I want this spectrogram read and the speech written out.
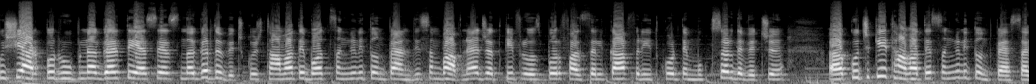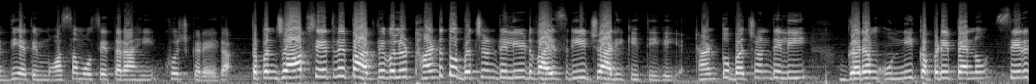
ਹੁਸ਼ਿਆਰਪੁਰ ਰੂਪਨਗਰ ਤੇ ਐਸਐਸ ਨਗਰ ਦੇ ਵਿੱਚ ਕੁਝ ਥਾਵਾਂ ਤੇ ਬਹੁਤ ਸੰਘਣੀ ਧੁੰਦ ਪੈਣ ਦੀ ਸੰਭਾਵਨਾ ਹੈ, ਜਦਕਿ ਫਿਰੋਜ਼ਪੁਰ, ਫਾਜ਼ਿਲਕਾ, ਫਰੀਦਕੋਟ ਤੇ ਮੁਕਤਸਰ ਦੇ ਵਿੱਚ ਕੁਝ ਕੀ ਥਾਵਾਂ ਤੇ ਸੰਘਣੀ ਧੁੰਦ ਪੈ ਸਕਦੀ ਹੈ ਤੇ ਮੌਸਮ ਉਸੇ ਤਰ੍ਹਾਂ ਹੀ ਖੁਸ਼ਕ ਰਹੇਗਾ। ਤਾਂ ਪੰਜਾਬ ਸਿਹਤ ਵਿਭਾਗ ਦੇ ਵੱਲੋਂ ਠੰਡ ਤੋਂ ਬਚਣ ਦੇ ਲਈ ਐਡਵਾਈਜ਼ਰੀ ਜਾਰੀ ਕੀਤੀ ਗਈ ਹੈ। ਠੰਡ ਤੋਂ ਬਚਣ ਦੇ ਲਈ ਗਰਮ ਉਨੀ ਕੱਪੜੇ ਪਹਿਨੋ, ਸਿਰ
